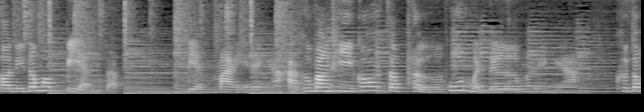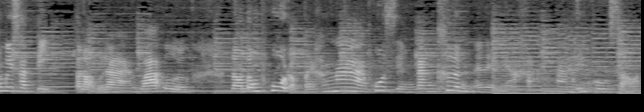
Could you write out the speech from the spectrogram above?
ตอนนี้ต้องมาเปลี่ยนแบบ เปลี่ยนใหม่อะไรเงี้ยค่ะ คือบางทีก็จะเผลอพูดเหมือนเดิมอะไรเงี้ย คือต้องมีสติตลอดเวลาว่าเออ เราต้องพูดออกไปข้างหน้า พูดเสียงดังขึ้นอะไรเงี้ยค่ะตามที่ครูสอน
